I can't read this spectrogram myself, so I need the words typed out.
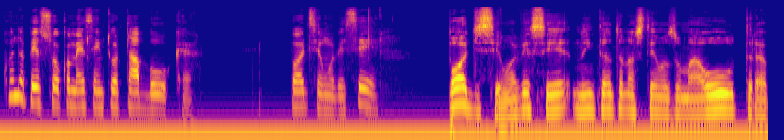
Quando a pessoa começa a entortar a boca, pode ser um AVC? Pode ser um AVC, no entanto, nós temos uma outra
